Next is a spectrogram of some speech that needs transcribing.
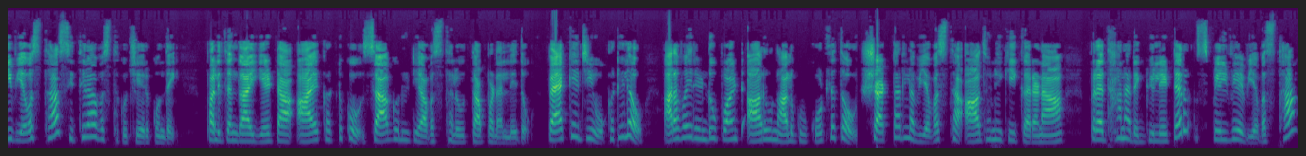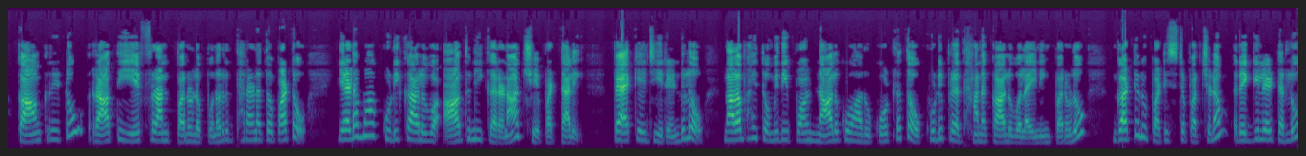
ఈ వ్యవస్థ శిథిలావస్థకు చేరుకుంది. ఫలితంగా ఏటా ఆయకట్టుకు సాగునీటి అవస్థలు తప్పడం లేదు. ప్యాకేజీ ఒకటిలో అరవై రెండు పాయింట్ ఆరు నాలుగు కోట్లతో షట్టర్ల వ్యవస్థ ఆధునికీకరణ ప్రధాన రెగ్యులేటర్ స్పిల్వే వ్యవస్థ కాంక్రీటు రాతి ఏఫ్రాన్ పనుల పునరుద్ధరణతో పాటు ఎడమ కుడి కాలువ ఆధునీకరణ చేపట్టాలి. ప్యాకేజీ రెండులో నలభై తొమ్మిది పాయింట్ నాలుగు ఆరు కోట్లతో కుడి ప్రధాన కాలువ లైనింగ్ పనులు గట్టును పటిష్టపరచడం రెగ్యులేటర్లు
